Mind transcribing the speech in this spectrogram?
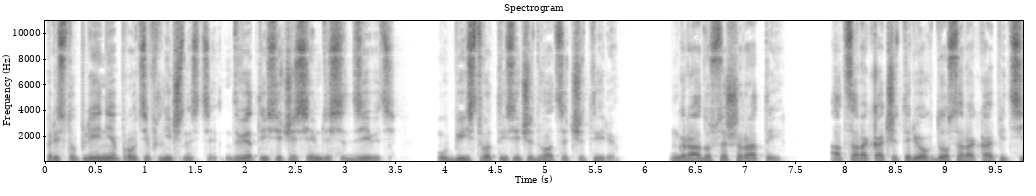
Преступление против личности 2079. Убийство 1024. Градусы широты от 44 до 45.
